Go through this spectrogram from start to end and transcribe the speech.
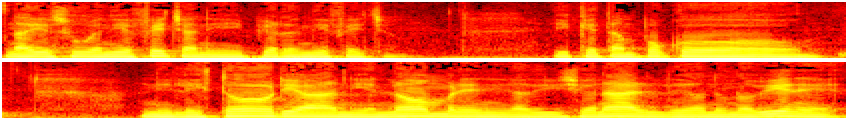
nadie sube en 10 fechas ni pierde en 10 fechas. Y que tampoco ni la historia, ni el nombre, ni la divisional de donde uno viene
